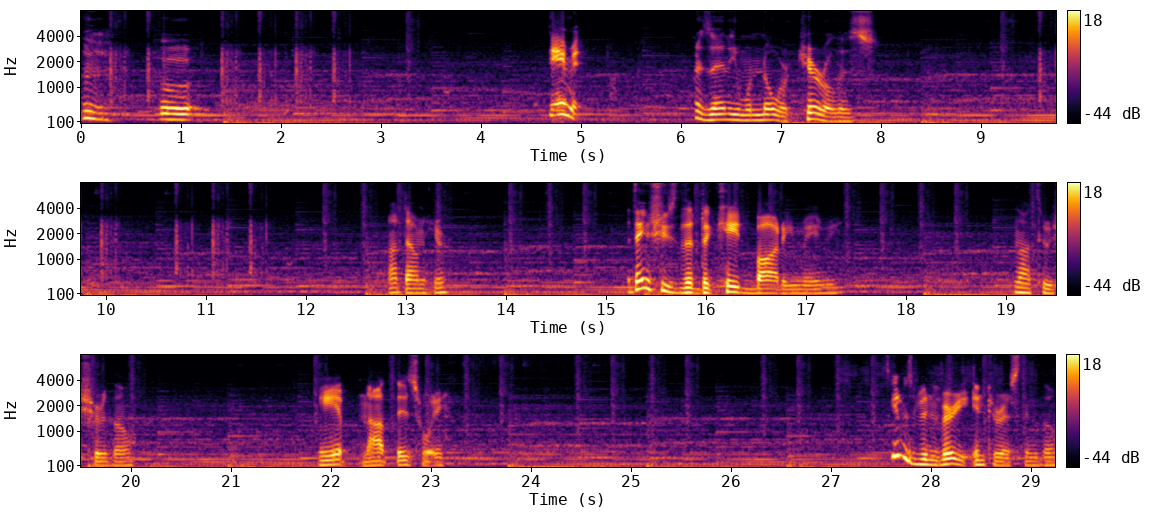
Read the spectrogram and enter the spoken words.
Uh, damn it! Does anyone know where Carol is? Not down here. I think she's the decayed body, maybe. Not too sure though. Yep, not this way. This game has been very interesting though.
